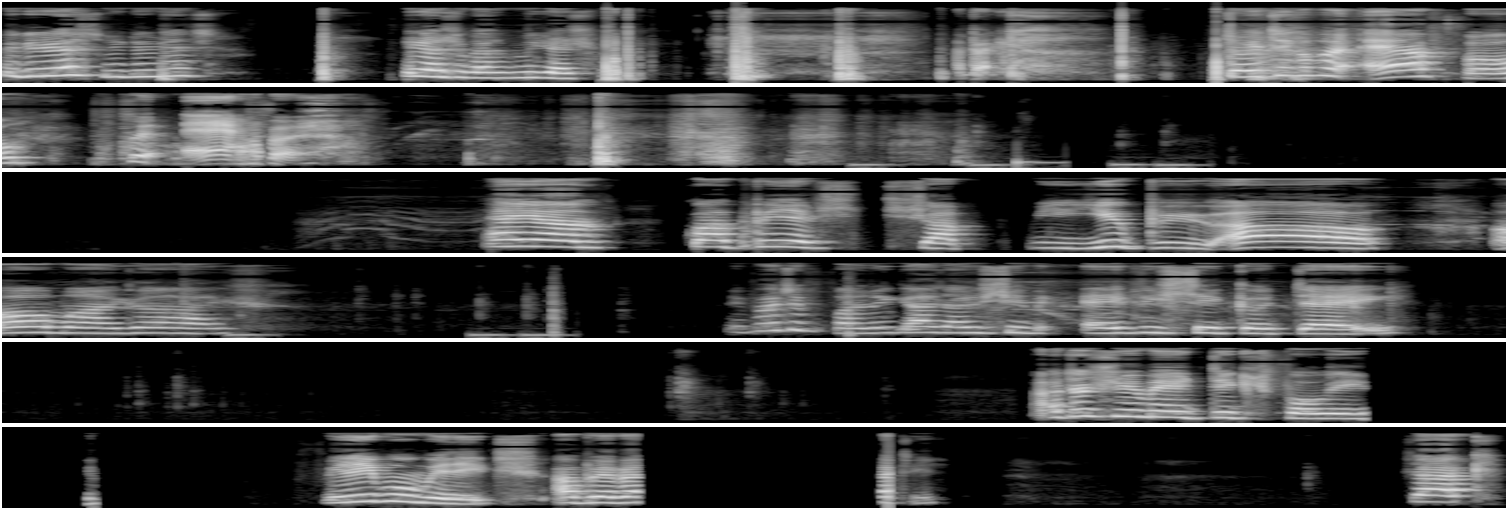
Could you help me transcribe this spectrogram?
We good, yes, we good, yes. Guys, guys, guys. I'm back. So we take up an apple, put apple. Hey, um, of shop. You boo. Oh, oh my gosh. If I wasn't funny, guys, I would stream every single day. I just stream a dick fully. Three more minutes. I'll be back. Jack.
